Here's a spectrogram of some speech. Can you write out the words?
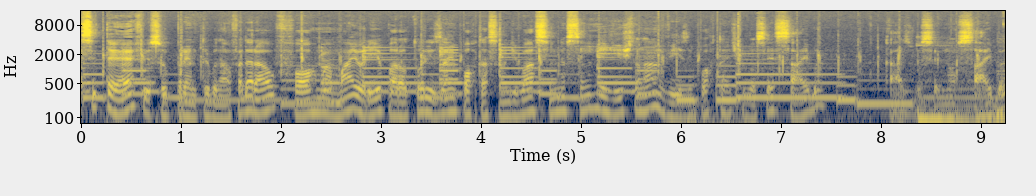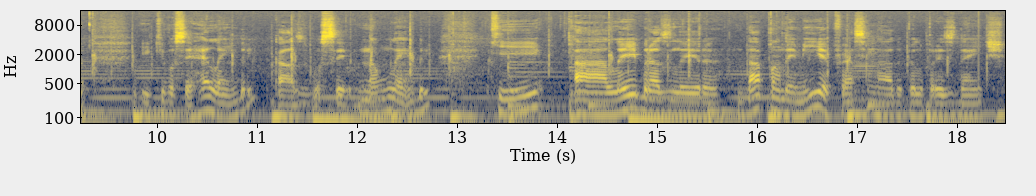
STF, o Supremo Tribunal Federal, forma a maioria para autorizar a importação de vacinas sem registro na Anvisa. Importante que você saiba, caso você não saiba, e que você relembre, caso você não lembre, que a lei brasileira da pandemia, que foi assinada pelo presidente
